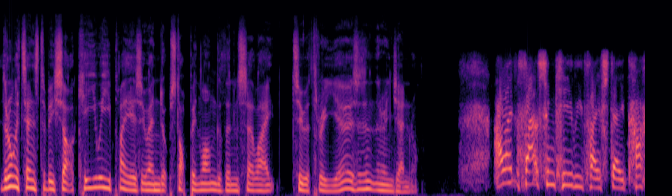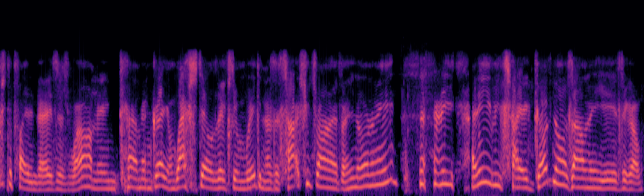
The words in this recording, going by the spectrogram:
there only tends to be sort of Kiwi players who end up stopping longer than, say, like two or three years, isn't there, in general? I like the fact some Kiwi players stay past the playing days as well. I mean, Cameron and West still lives in Wigan as a taxi driver, you know what I mean? and, he, and he retired God knows how many years ago.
